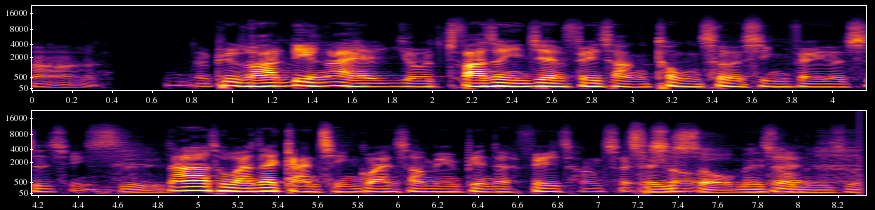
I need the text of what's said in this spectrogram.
啊。呃比如说他恋爱有发生一件非常痛彻心扉的事情，是那他突然在感情观上面变得非常成熟，成熟，没错没错。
